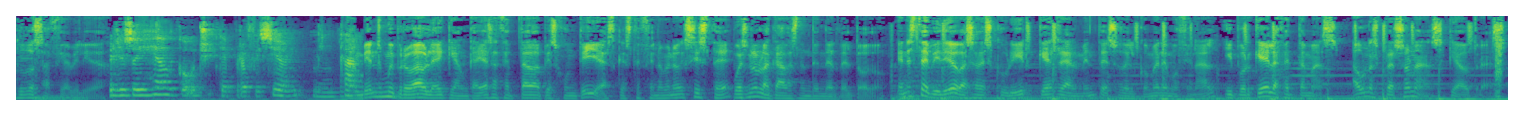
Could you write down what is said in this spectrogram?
dudosa fiabilidad. Yo soy health coach de profesión, me encanta. También es muy probable que aunque hayas aceptado a pies juntillas que este fenómeno existe, pues no lo acabas de entender del todo. En este vídeo vas a descubrir qué es realmente eso del comer emocional y por qué le afecta más a unas personas que a otras.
